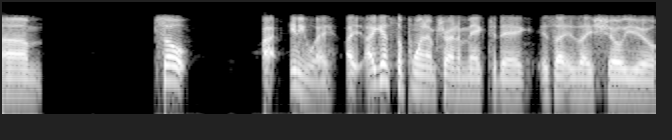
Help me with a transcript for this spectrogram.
Um, so I, anyway, I, I, guess the point I'm trying to make today is I, is I show you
